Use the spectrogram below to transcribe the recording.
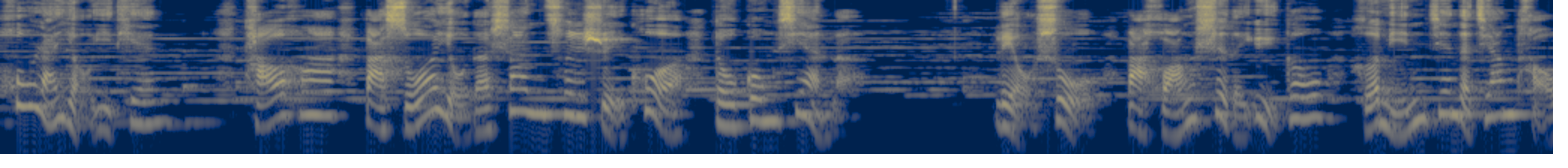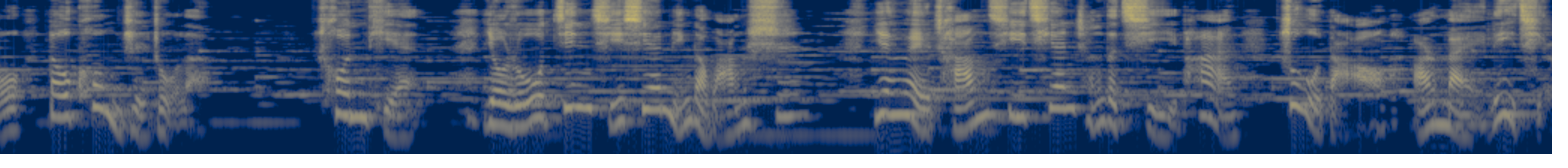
忽然有一天，桃花把所有的山村水阔都攻陷了，柳树把皇室的御沟和民间的江头都控制住了。春天。有如旌旗鲜明的王师，因为长期虔诚的期盼祝祷而美丽起来。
